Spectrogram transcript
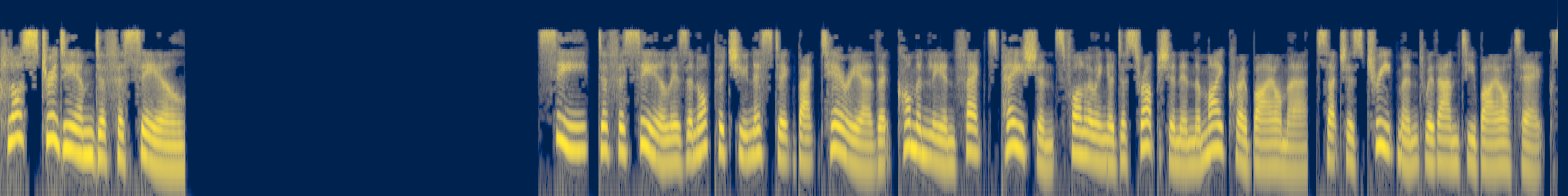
Clostridium difficile C. difficile is an opportunistic bacteria that commonly infects patients following a disruption in the microbiome, such as treatment with antibiotics.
